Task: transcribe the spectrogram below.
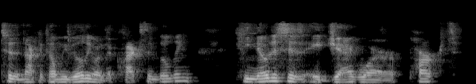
to the Nakatomi building or the Claxton building, he notices a Jaguar parked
